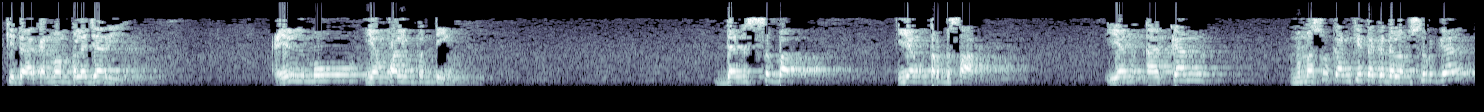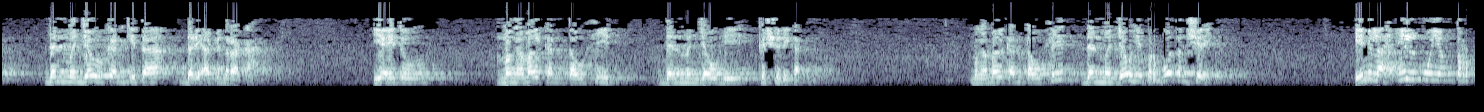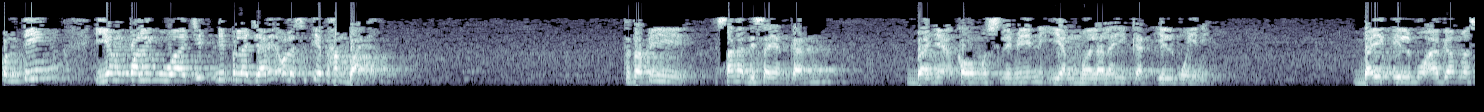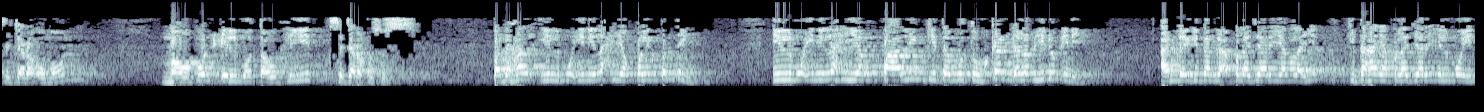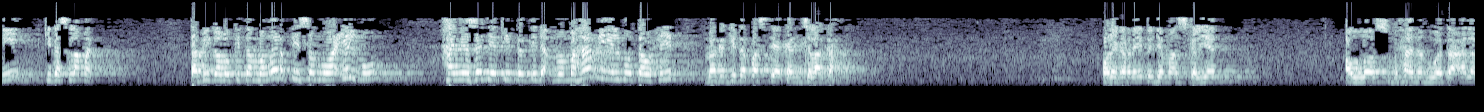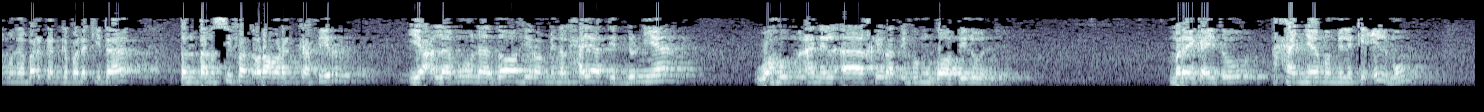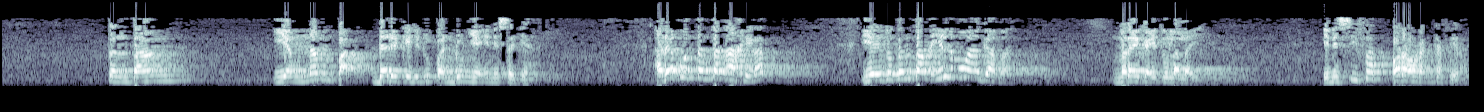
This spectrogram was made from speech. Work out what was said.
kita akan mempelajari ilmu yang paling penting dan sebab yang terbesar yang akan memasukkan kita ke dalam surga dan menjauhkan kita dari api neraka yaitu mengamalkan tauhid dan menjauhi kesyirikan. Mengamalkan tauhid dan menjauhi perbuatan syirik. Inilah ilmu yang terpenting yang paling wajib dipelajari oleh setiap hamba. Tetapi sangat disayangkan banyak kaum muslimin yang melalaikan ilmu ini. Baik ilmu agama secara umum maupun ilmu tauhid secara khusus. Padahal ilmu inilah yang paling penting. Ilmu inilah yang paling kita butuhkan dalam hidup ini. Andai kita nggak pelajari yang lain, kita hanya pelajari ilmu ini, kita selamat. Tapi kalau kita mengerti semua ilmu, hanya saja kita tidak memahami ilmu tauhid, maka kita pasti akan celaka. Oleh karena itu jemaah sekalian, Allah Subhanahu wa taala mengabarkan kepada kita tentang sifat orang-orang kafir, ya'lamuna zahiran minal hayatid dunya wa hum 'anil akhirati hum ghafilun. Mereka itu hanya memiliki ilmu tentang yang nampak dari kehidupan dunia ini saja. Adapun tentang akhirat, yaitu tentang ilmu agama, mereka itu lalai. Ini sifat orang-orang kafir.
